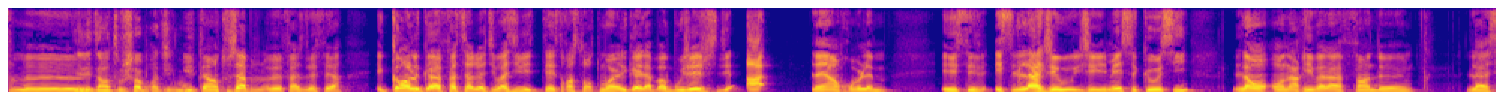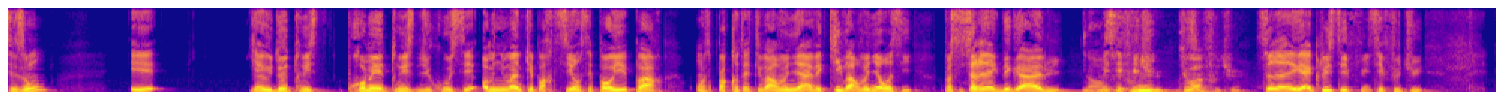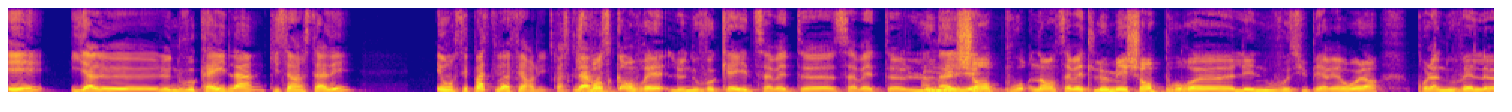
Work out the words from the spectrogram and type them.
il était intouchable pratiquement. Il était intouchable, Phase de Fer. Et quand le gars face à lui a dit vas-y, transporte-moi, le gars il a pas bougé, je me suis dit ah là, il y a un problème. Et c'est, et c'est là que j'ai, aimé, c'est que aussi, là, on, arrive à la fin de la saison et il y a eu deux twists. Premier twist, du coup, c'est Omniman qui est parti, on sait pas où il part, on sait pas quand est-ce qu'il va revenir, avec qui il va revenir aussi. Parce que c'est rien avec des gars à lui. mais c'est, fini, tu vois. Foutu. C'est rien avec lui, c'est, foutu. Et il y a le, le nouveau Kaïd là, qui s'est installé et on sait pas ce qu'il va faire lui. Parce que je pense qu'en vrai, le nouveau Kaïd, ça va être, euh, ça va être euh, le méchant pour, non, ça va être le méchant pour euh, les nouveaux super héros là, pour la nouvelle,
